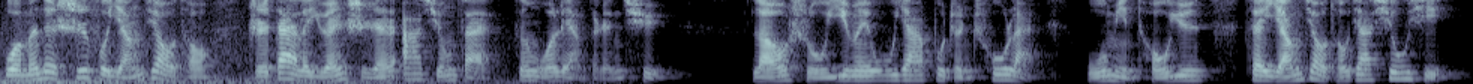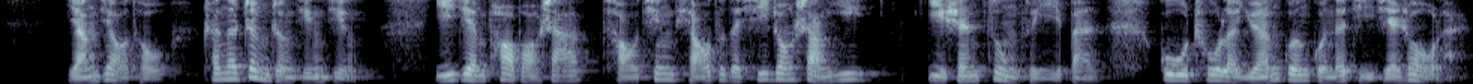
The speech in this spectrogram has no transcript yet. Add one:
我们的师傅杨教头只带了原始人阿雄仔跟我两个人去。老鼠因为乌鸦不准出来，吴敏头晕，在杨教头家休息。杨教头穿得正正经经，一件泡泡纱草青条子的西装上衣。一身粽子一般，箍出了圆滚滚的几节肉来，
